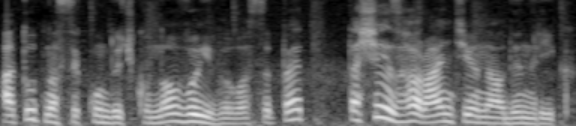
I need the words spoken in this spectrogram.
А тут на секундочку новий велосипед та ще й з гарантією на один рік.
